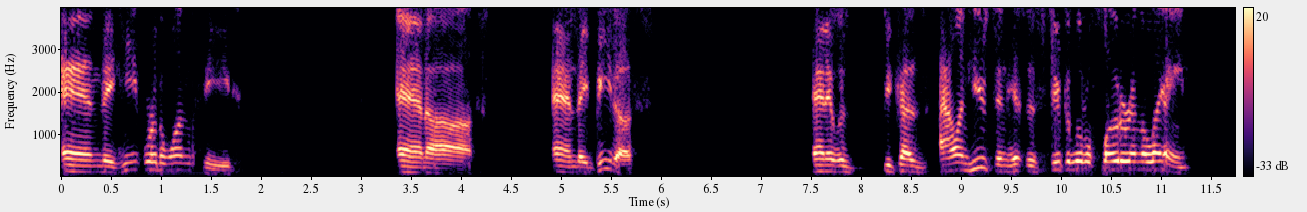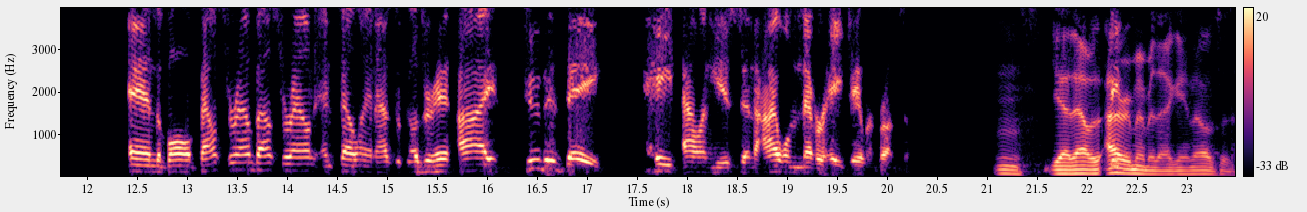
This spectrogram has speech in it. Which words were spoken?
and the Heat were the one seed, and uh, and they beat us, and it was because Allan Houston hit this stupid little floater in the lane, and the ball bounced around, bounced around, and fell in as the buzzer hit. I to this day hate Allan Houston. I will never hate Jalen Brunson. Mm, yeah. That was. I remember that game. That was a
